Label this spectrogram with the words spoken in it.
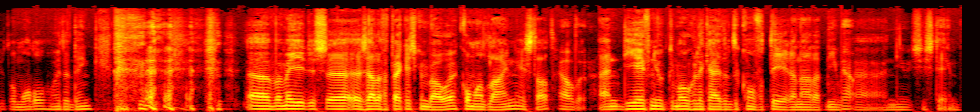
util model, hoe heet dat ding? Eh, waarmee je dus eh, zelf een package kunt bouwen. Command line is dat. Helder. En die heeft nu ook de mogelijkheid om te converteren naar dat nieuwe, eh, nieuwe systeem.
